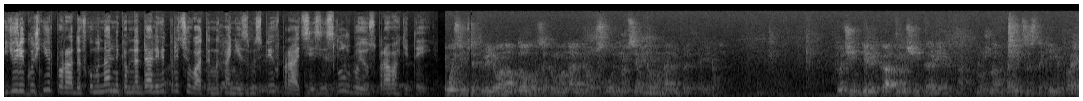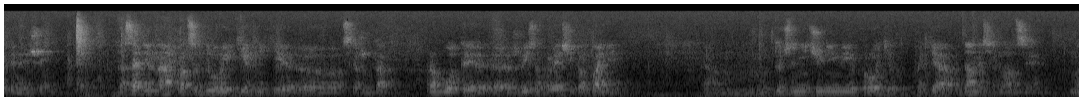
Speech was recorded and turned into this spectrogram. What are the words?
Юрій Кушнір порадив комунальникам надалі відпрацювати механізм співпраці зі службою у справах дітей. 80 миллионов долга за коммунальные услуги всем коммунальным предприятиям. Это очень деликатно, очень корректно. Нужно обходиться с такими проектами решений. Касательно процедуры и техники, э, скажем так, работы э, жилищно-управляющей компании, эм, точно ничего не имею против, хотя в данной ситуации мы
